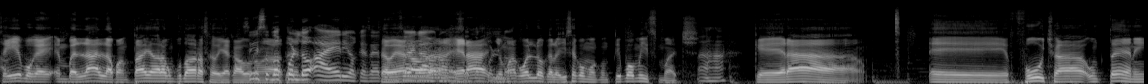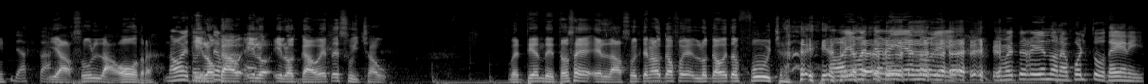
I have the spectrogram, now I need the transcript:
Sí, porque en verdad la pantalla de la computadora se veía cabrón. Sí, esos dos por dos aéreos que se, Se veía ve cabrón. Era, yo me acuerdo que lo hice como que un tipo mismatch. Ajá. Que era eh, fucha un tenis Ya está. y azul la otra. No, y los, dijiste, gav- "Ma- y, los, y los gavetes switchados. ¿Me entiendes? Entonces el azul tiene los, gafe- los gavetes fucha. No, yo me estoy riendo, porque yo me estoy riendo no es por tu tenis,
